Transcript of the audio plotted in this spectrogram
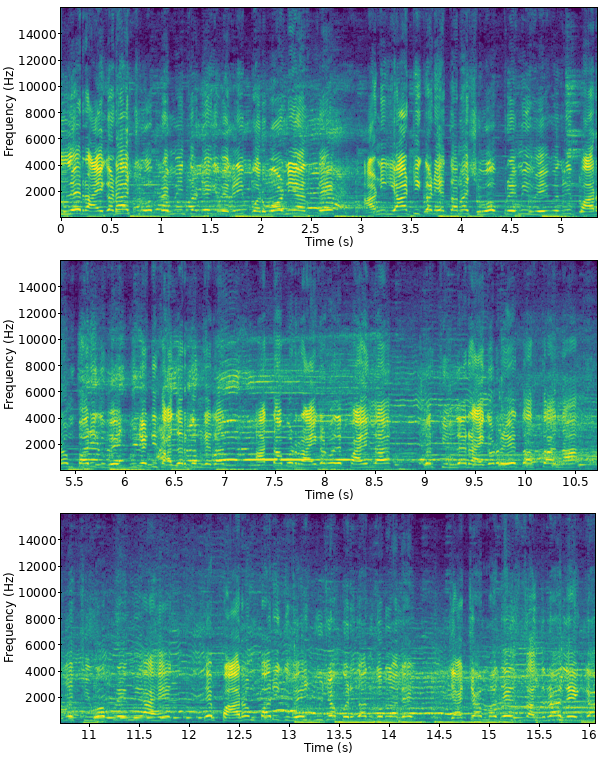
किल्ले रायगड हा शिवप्रेमींसाठी एक वेगळी पर्वणी असते. आणि या ठिकाणी येताना शिवप्रेमी वेगवेगळी पारंपरिक वेशभूषा ती सादर करून घेतात. आता आपण रायगडमध्ये पाहिला तर किल्ले रायगडवर येत असताना जे शिवप्रेमी आहेत ते पारंपरिक वेशभूषा परिधान करून आले. ज्याच्यामध्ये सदरा लेंगा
